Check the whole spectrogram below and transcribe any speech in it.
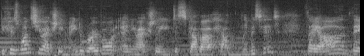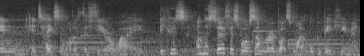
because once you actually meet a robot and you actually discover how limited they are, then it takes a lot of the fear away. Because on the surface, while some robots might look a bit human,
